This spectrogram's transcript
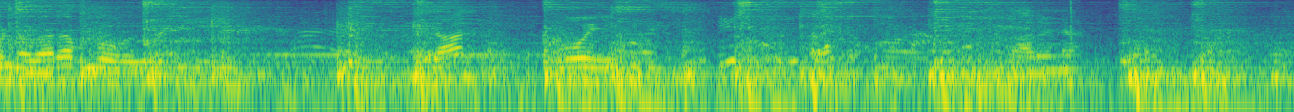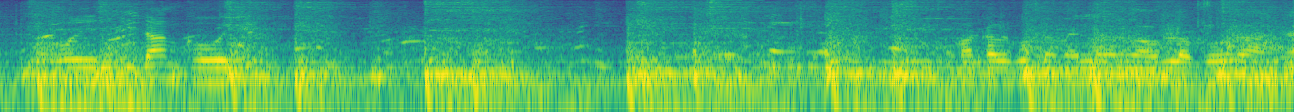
இப்போ கோயிலுக்குள்ள வர போகுது. இதான் கோயில். பாருங்க. கோயில் இதான் கோயில். மக்கள் கூட்டம் எல்லாரும் அவ்வளோ போகிறாங்க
